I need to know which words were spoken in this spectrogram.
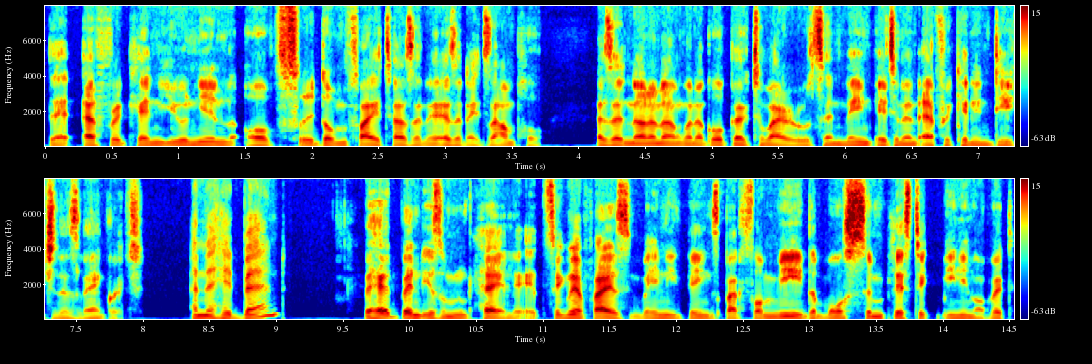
the African Union of Freedom Fighters, and as an example, I said, no, no, no, I'm going to go back to my roots and name it in an African indigenous language. And the headband? The headband is mkhele. It signifies many things, but for me, the most simplistic meaning of it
